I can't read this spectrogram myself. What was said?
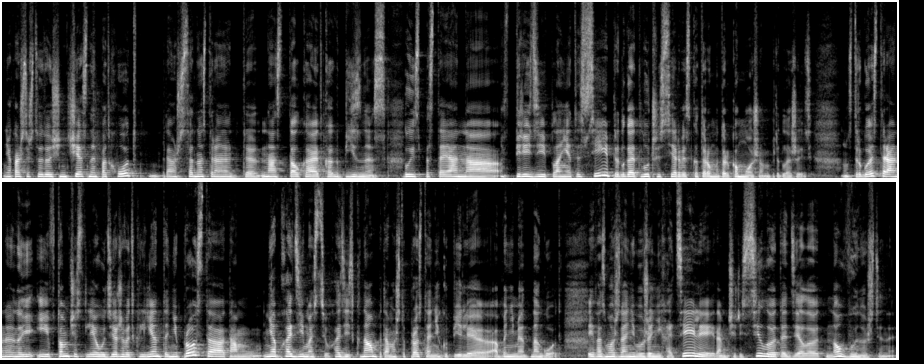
Мне кажется, что это очень честный подход, потому что, с одной стороны, это нас толкает как бизнес быть постоянно впереди планеты всей и предлагать лучший сервис, который мы только можем предложить. С другой стороны, ну и, и в том числе удерживать клиента не просто там необходимостью ходить к нам, потому что просто они купили абонемент на год. И, возможно, они бы уже не хотели, и там через силу это делают, но вынуждены.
